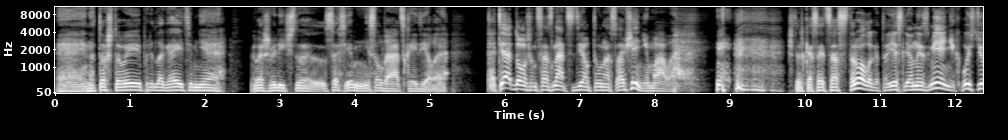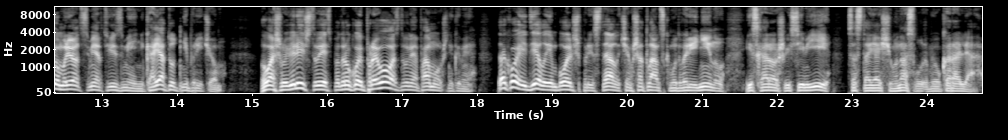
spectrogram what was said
Но то, что вы предлагаете мне, Ваше Величество, совсем не солдатское дело. Хотя, должен сознаться, дел-то у нас вообще немало. Что же касается астролога, то если он изменник, пусть умрет смертью изменника, а я тут ни при чем. У вашего величества есть под рукой Прево с двумя помощниками. Такое дело им больше пристало, чем шотландскому дворянину из хорошей семьи, состоящему на службе у короля».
